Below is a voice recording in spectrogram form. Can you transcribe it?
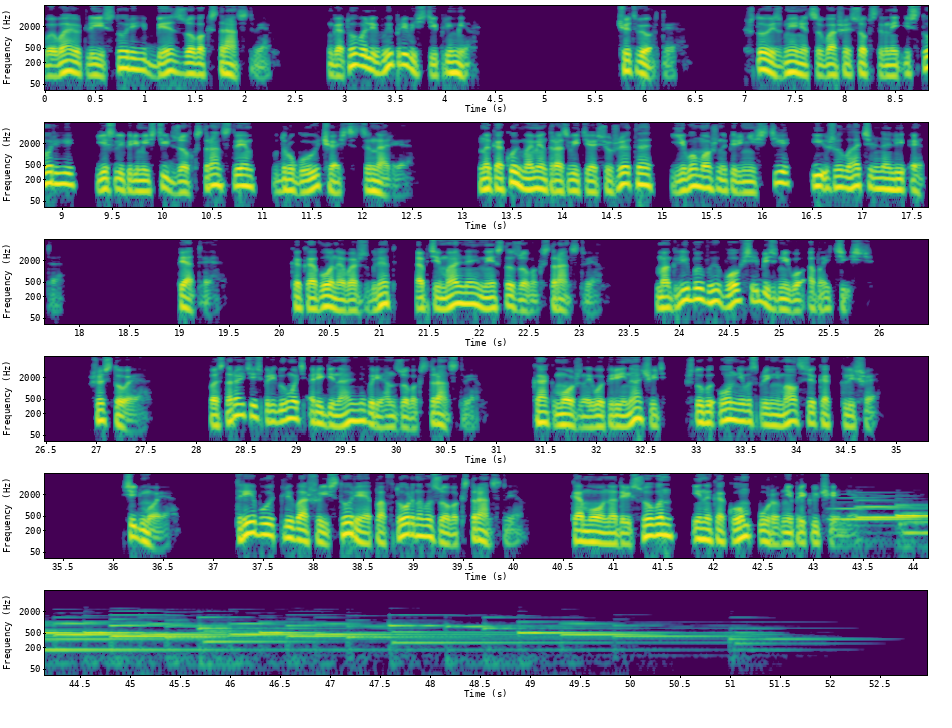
Бывают ли истории без зова к странствиям? Готовы ли вы привести пример? Четвертое. Что изменится в вашей собственной истории, если переместить зов к странствиям в другую часть сценария? На какой момент развития сюжета его можно перенести и желательно ли это? Пятое. Каково, на ваш взгляд, оптимальное место зова к странствиям? могли бы вы вовсе без него обойтись. Шестое. Постарайтесь придумать оригинальный вариант зова к странствиям. Как можно его переиначить, чтобы он не воспринимался как клише? Седьмое. Требует ли ваша история повторного зова к странствиям? Кому он адресован и на каком уровне приключения?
